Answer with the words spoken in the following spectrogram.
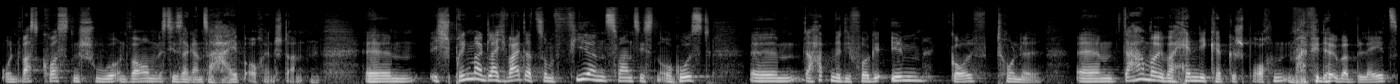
und was kosten Schuhe und warum ist dieser ganze Hype auch entstanden. Ähm, ich springe mal gleich weiter zum 24. August. Ähm, da hatten wir die Folge im Golftunnel. Ähm, da haben wir über Handicap gesprochen, mal wieder über Blades,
